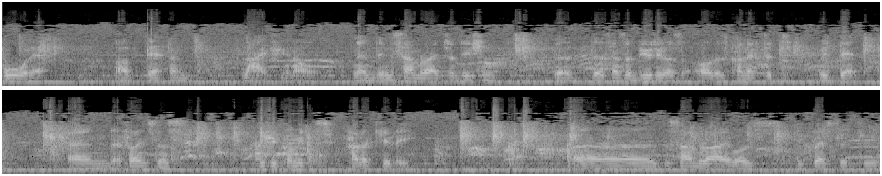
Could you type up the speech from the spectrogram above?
border of death and life, you know. And in the samurai tradition, the, the sense of beauty was always connected with death. And uh, for instance, if you commit harakiri, uh, the samurai was requested to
